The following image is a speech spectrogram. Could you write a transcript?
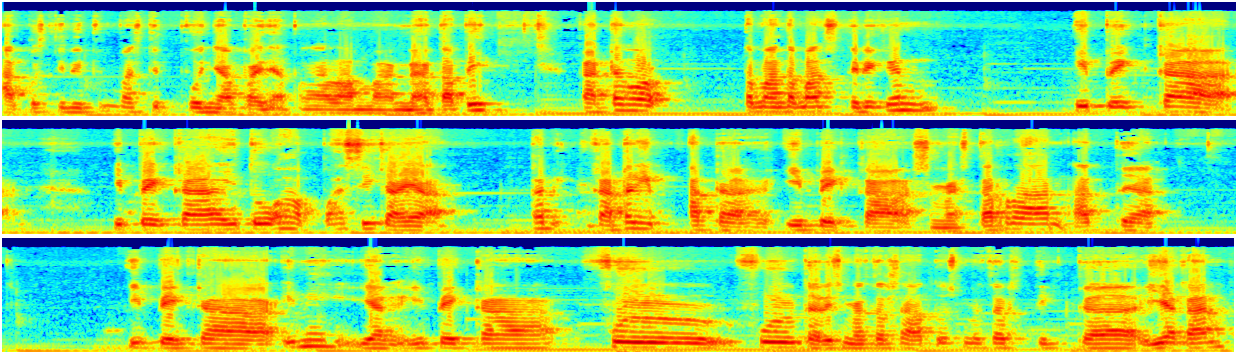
aku sendiri pun pasti punya banyak pengalaman. Nah, tapi kadang teman-teman sendiri kan IPK IPK itu apa sih? Kayak kan kadang ada IPK semesteran, ada IPK ini yang IPK full full dari semester 1 semester 3, iya kan?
